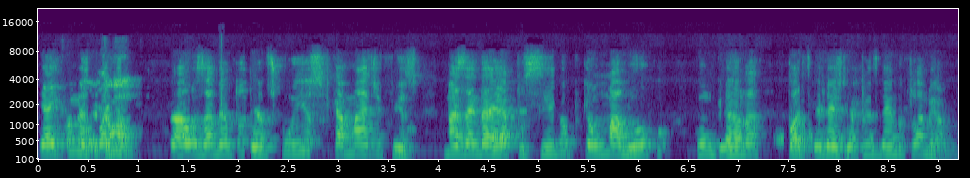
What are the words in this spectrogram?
E aí começou a os aventureiros. Com isso fica mais difícil. Mas ainda é possível, porque um maluco com grana pode se eleger presidente do Flamengo.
